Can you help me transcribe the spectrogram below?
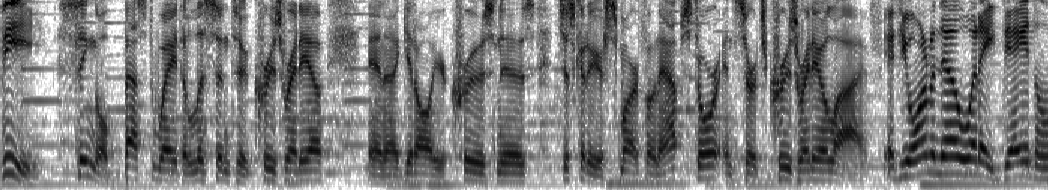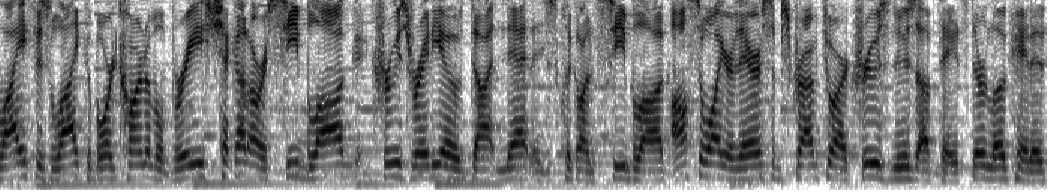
the single best way to listen to Cruise Radio and uh, get all your cruise news. Just go to your smartphone app store and search Cruise Radio Live. If you want to know what a day in the life is like aboard Carnival Breeze, check out our sea blog, cruiseradio.net, and just click on sea blog. Also, while you're there, subscribe to our cruise news updates. They're located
